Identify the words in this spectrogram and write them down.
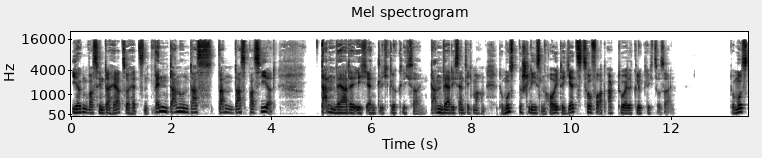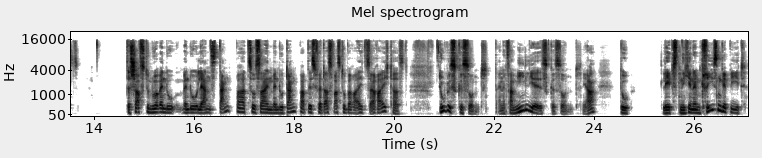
irgendwas hinterher zu hetzen. Wenn dann und das, dann das passiert, dann werde ich endlich glücklich sein. Dann werde ich es endlich machen. Du musst beschließen, heute, jetzt sofort aktuell glücklich zu sein. Du musst, das schaffst du nur, wenn du, wenn du lernst, dankbar zu sein, wenn du dankbar bist für das, was du bereits erreicht hast. Du bist gesund. Deine Familie ist gesund, ja. Du lebst nicht in einem Krisengebiet,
